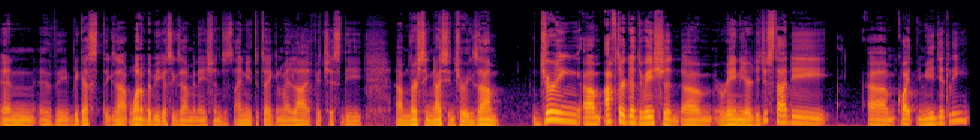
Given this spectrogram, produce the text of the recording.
in uh, the biggest exam, one of the biggest examinations I need to take in my life, which is the um, nursing licensure exam. During um, after graduation, um, Reiner, did you study um, quite immediately,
